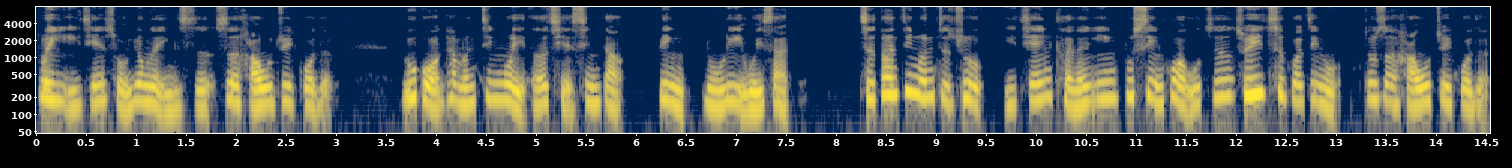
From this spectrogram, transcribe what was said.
对于以前所用的饮食是毫无罪过的。如果他们敬畏而且信道，并努力为善，此段经文指出，以前可能因不信或无知虽吃过禁物，都是毫无罪过的。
